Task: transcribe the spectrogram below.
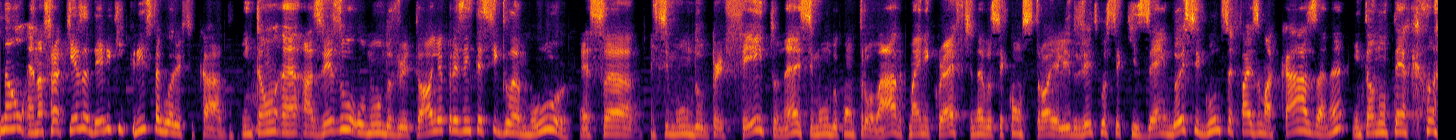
Não, é na fraqueza dele que Cristo é glorificado. Então, é, às vezes o, o, mundo virtual ele apresenta esse glamour, essa, esse mundo perfeito, né? Esse mundo controlável. Minecraft, né? Você constrói ali do jeito que você quiser. Em dois segundos você faz uma casa, né? Então não tem aquela,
